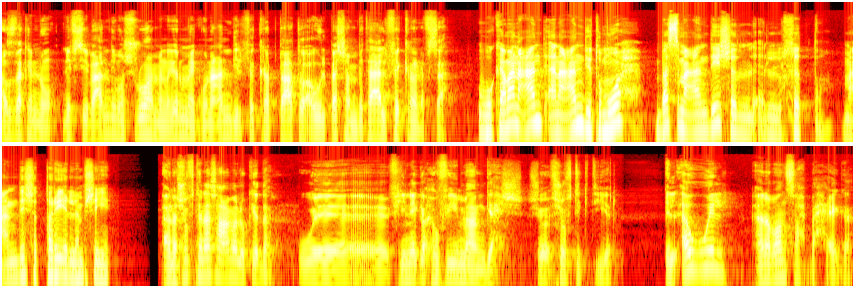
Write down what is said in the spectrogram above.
قصدك إنه نفسي يبقى عندي مشروع من غير ما يكون عندي الفكرة بتاعته أو ال passion بتاع الفكرة نفسها. وكمان عندي أنا عندي طموح بس ما عنديش الخطة ما عنديش الطريق اللي أمشيه. أنا شفت ناس عملوا كده وفي نجح وفي ما نجحش. شفت كتير. الأول أنا بنصح بحاجة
